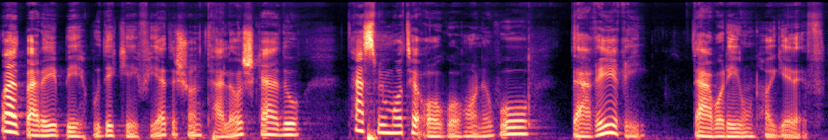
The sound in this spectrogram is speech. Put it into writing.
باید برای بهبود کیفیتشون تلاش کرد و تصمیمات آگاهانه و دقیقی درباره اونها گرفت.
